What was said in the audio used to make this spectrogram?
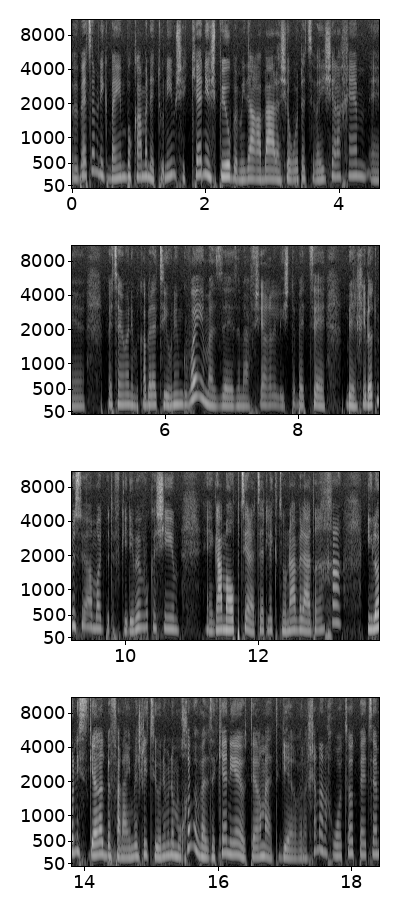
ובעצם נקבעים בו כמה נתונים שכן ישפיעו במידה רבה על השירות הצבאי שלכם. אה, בעצם אם אני מקבלת ציונים גבוהים, אז אה, זה מאפשר לי להשתבץ אה, ביחידות מסוימות, בתפקידים מבוקשים. גם האופציה לצאת לקצונה ולהדרכה, היא לא נסגרת בפניי אם יש לי ציונים נמוכים, אבל זה כן יהיה יותר מאתגר. ולכן אנחנו רוצות בעצם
